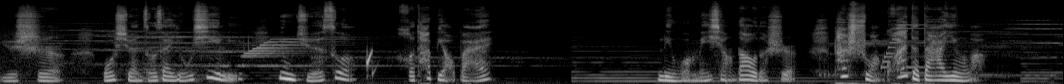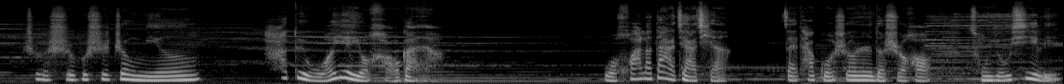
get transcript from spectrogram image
于是，我选择在游戏里用角色和他表白。令我没想到的是，他爽快地答应了。这是不是证明他对我也有好感呀？我花了大价钱，在他过生日的时候。从游戏里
